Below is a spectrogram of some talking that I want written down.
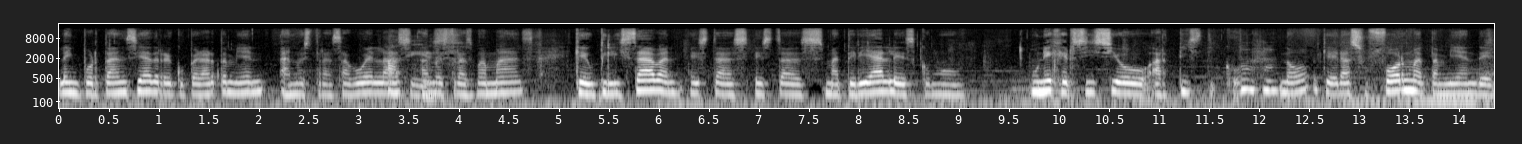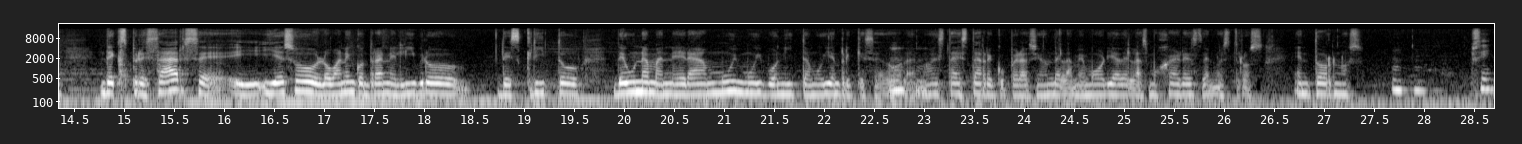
la importancia de recuperar también a nuestras abuelas, a nuestras mamás que utilizaban estas, estas materiales como un ejercicio artístico, ¿no? Que era su forma también de, de expresarse y, eso lo van a encontrar en el libro descrito de una manera muy muy bonita, muy enriquecedora, ¿no? Está esta recuperación de la memoria de las mujeres de nuestros entornos. Sí.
